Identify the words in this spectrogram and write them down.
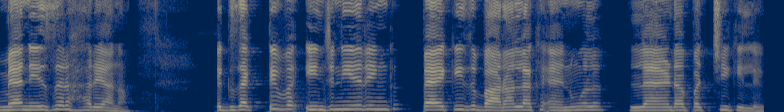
manager Haryana, executive engineering package 12 lakh annual, land ਆ 25 ਕਿੱਲੇ,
